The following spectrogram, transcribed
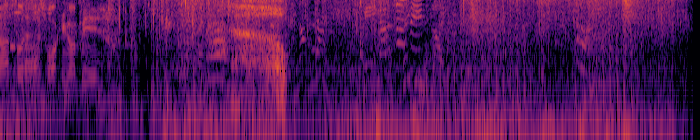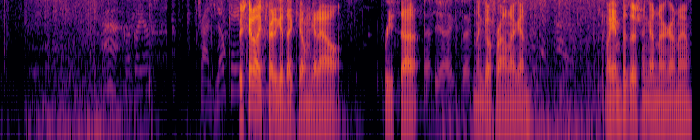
Uh, is just walking on me. Oh. We just gotta like try to get that kill and get out. Reset. Yeah, yeah, exactly. And then go for Ana again. We in position, gun there, go now.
